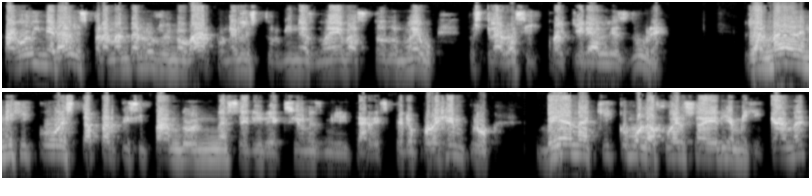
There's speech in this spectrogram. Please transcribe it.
pagó dinerales para mandarlos renovar, ponerles turbinas nuevas, todo nuevo. Pues claro, así cualquiera les dura. La Armada de México está participando en una serie de acciones militares, pero por ejemplo, vean aquí cómo la Fuerza Aérea Mexicana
